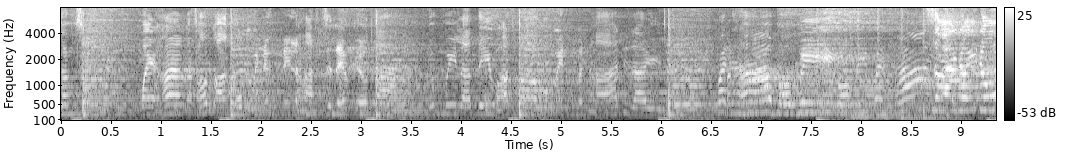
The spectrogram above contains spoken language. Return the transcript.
สักสุดไม่ห่างกับสาวตาคมเป็นหนึ่งในล้านแสดงเดลตาลูกมีลาตีผ่านมาผมเป็นปัญหาที่ใดเลยปัญหาบ่มีบ่มีปัญหาสายน้อยน้อย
